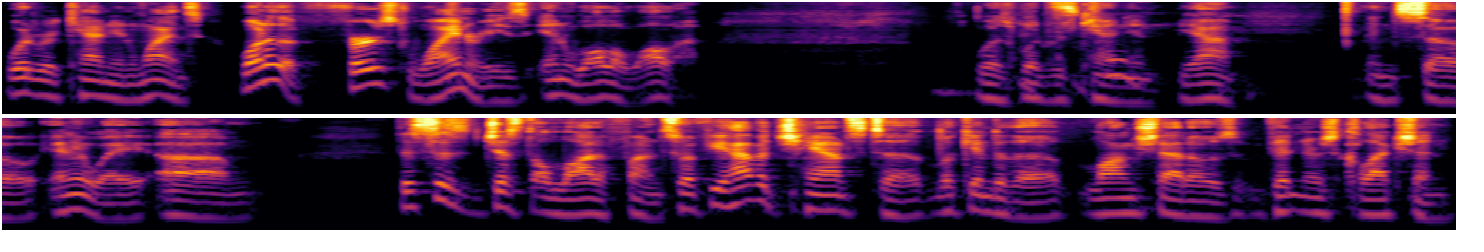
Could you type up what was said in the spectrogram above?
Woodward Canyon wines. One of the first wineries in Walla Walla was Woodward true. Canyon. Yeah. And so, anyway, um, this is just a lot of fun. So if you have a chance to look into the Long Shadows Vintners collection,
